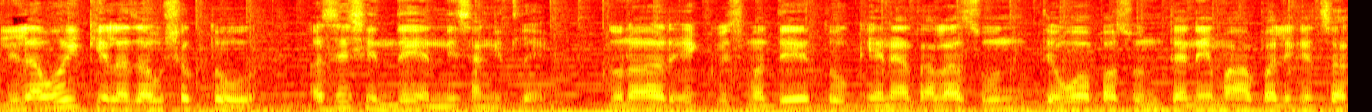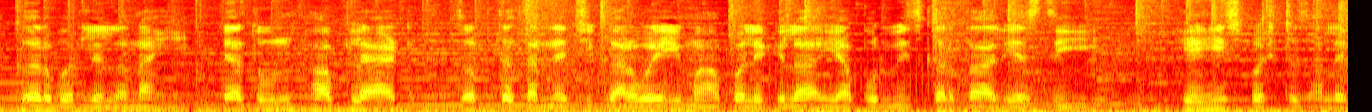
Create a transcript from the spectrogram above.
लिलावही केला जाऊ शकतो असे शिंदे यांनी सांगितले. दोन हजार एकवीसमध्ये तो घेण्यात आला असून तेव्हापासून त्याने महापालिकेचा कर भरलेला नाही. त्यातून हा फ्लॅट जप्त करण्याची कारवाई महापालिकेला यापूर्वीच करता आली असती हेही स्पष्ट झालंय.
